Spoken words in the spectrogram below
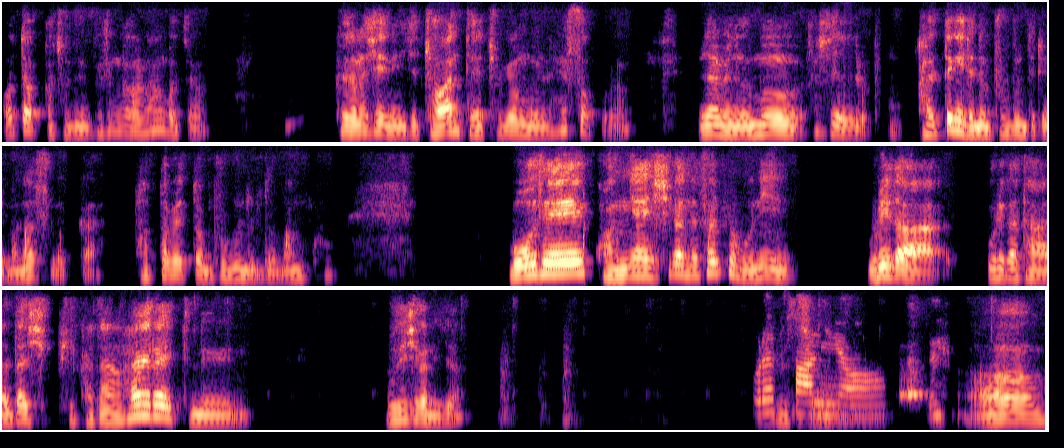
어떨까 저는 그 생각을 한 거죠. 그 당시에는 이제 저한테 적용을 했었고요. 왜냐하면 너무 사실 갈등이 되는 부분들이 많았으니까 답답했던 부분들도 많고 모세의 광야의 시간을 살펴보니 우리 다 우리가 다 알다시피 가장 하이라이트는 무슨 시간이죠? 오랜만이요. 아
